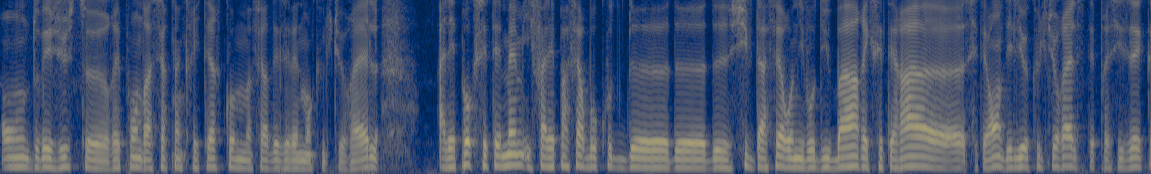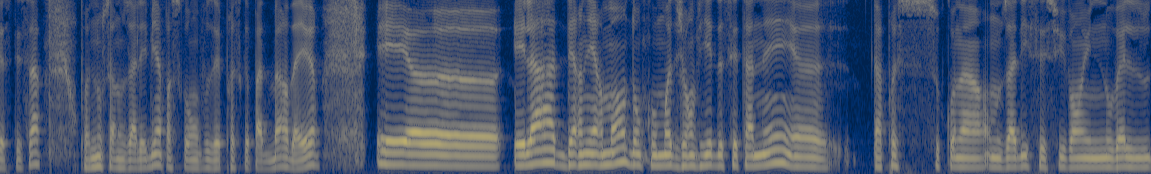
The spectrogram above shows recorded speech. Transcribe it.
On devait juste répondre à certains critères comme faire des événements culturels. À l'époque, c'était même, il fallait pas faire beaucoup de, de, chiffre d'affaires au niveau du bar, etc. Euh, c'était vraiment des lieux culturels, c'était précisé que c'était ça. Nous, ça nous allait bien parce qu'on faisait presque pas de bar d'ailleurs. Et, euh, là, dernièrement, donc au mois de janvier de cette année, euh, d'après ce qu'on a, on nous a dit, c'est suivant une nouvelle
